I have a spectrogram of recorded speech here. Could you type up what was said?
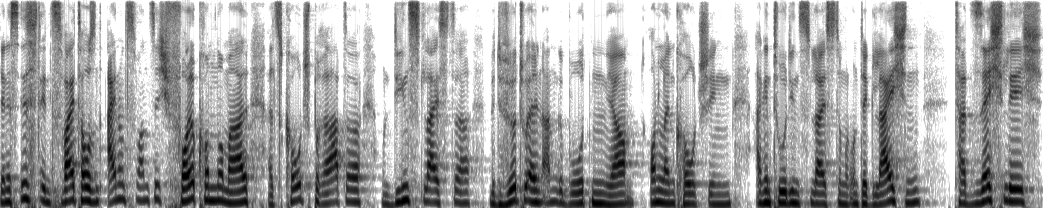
Denn es ist in 2021 vollkommen normal, als Coach, Berater und Dienstleister mit virtuellen Angeboten, ja, Online-Coaching, Agenturdienstleistungen und dergleichen tatsächlich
